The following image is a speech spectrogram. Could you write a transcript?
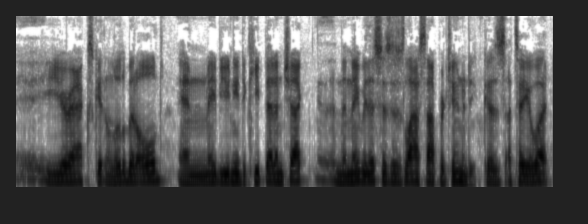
uh, your act's getting a little bit old, and maybe you need to keep that in check, and then maybe this is his last opportunity. Because I tell you what,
